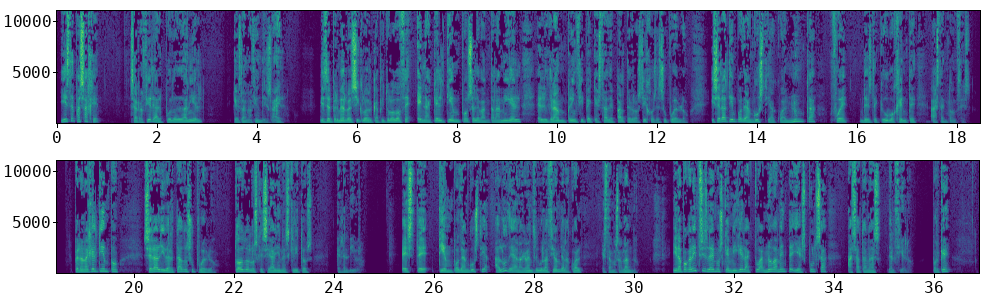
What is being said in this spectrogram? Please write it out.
y este pasaje se refiere al pueblo de Daniel, que es la nación de Israel. Dice el primer versículo del capítulo 12, En aquel tiempo se levantará Miguel, el gran príncipe que está de parte de los hijos de su pueblo, y será tiempo de angustia, cual nunca fue desde que hubo gente hasta entonces. Pero en aquel tiempo será libertado su pueblo, todos los que se hallen escritos en el libro. Este tiempo de angustia alude a la gran tribulación de la cual estamos hablando. Y en Apocalipsis leemos que Miguel actúa nuevamente y expulsa a Satanás del cielo. ¿Por qué?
